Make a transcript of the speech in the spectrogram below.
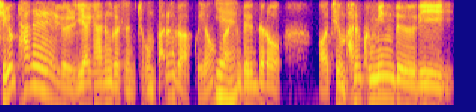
지금 탄핵을 이야기하는 것은 조금 빠른 것 같고요. 예. 말씀드린 대로 어, 지금 많은 국민들이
